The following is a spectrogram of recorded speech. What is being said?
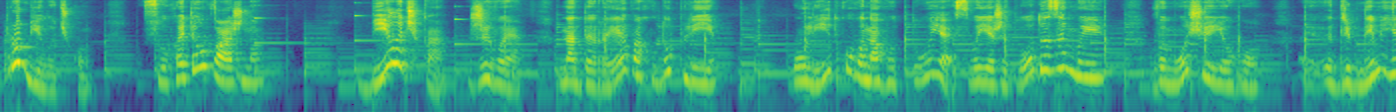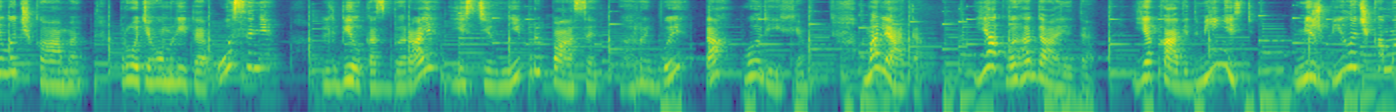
про білочку. Слухайте уважно. Білочка живе на деревах в дуплі. Улітку вона готує своє житло до зими, вимощує його е, дрібними гілочками. Протягом літа осені Білка збирає їстівні припаси, гриби та горіхи. Малята, як ви гадаєте, яка відмінність між білочками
